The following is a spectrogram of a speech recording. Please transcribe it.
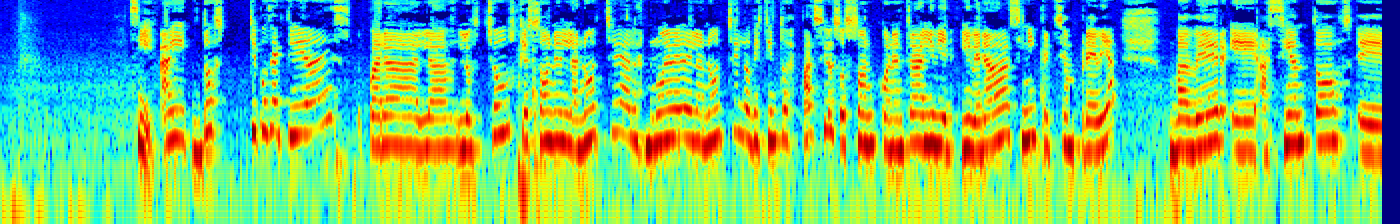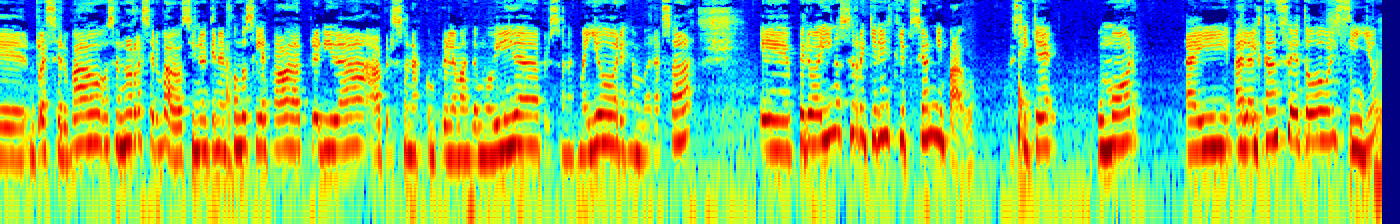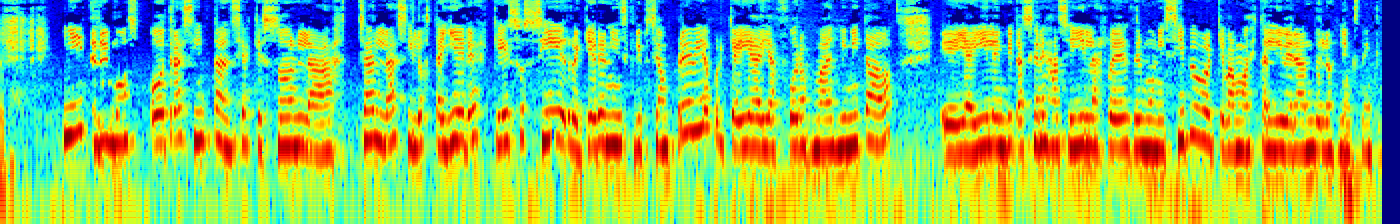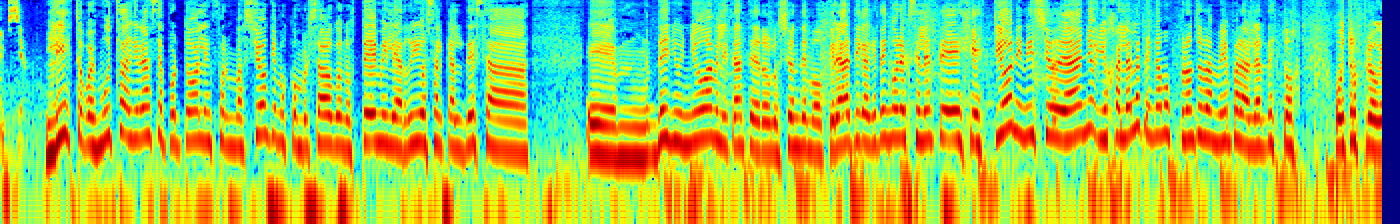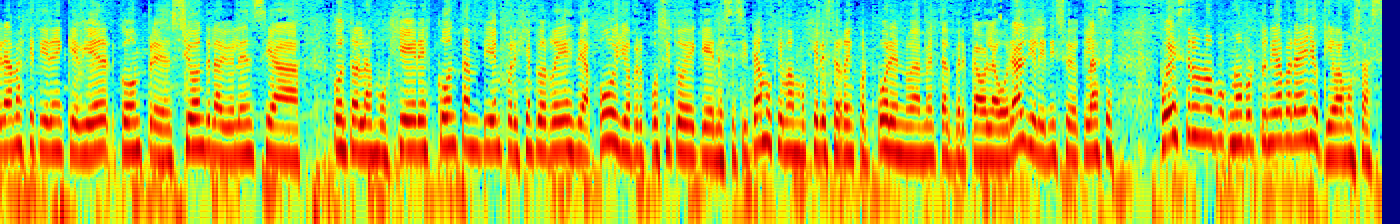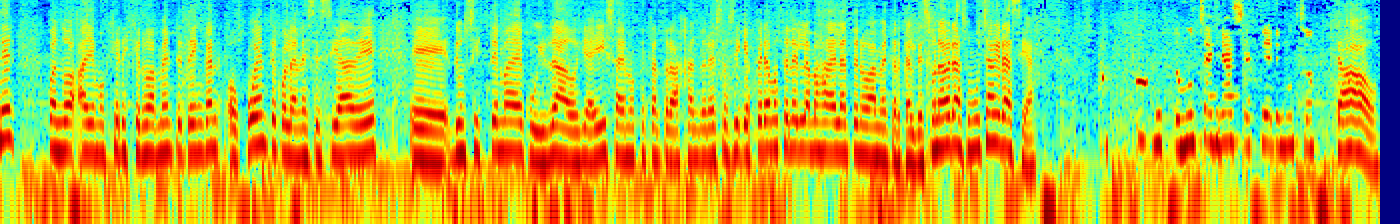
Sí, hay dos tipos de actividades para los shows que son en la noche, a las 9 de la noche, en los distintos espacios. Esos son con entrada liberada, sin inscripción previa. Va a haber eh, asientos eh, reservados, o sea, no reservados, sino que en el fondo se les va a dar prioridad a personas con problemas de movilidad, personas mayores, embarazadas. Eh, pero ahí no se requiere inscripción ni pago. Así que humor ahí al alcance de todo bolsillo. Y tenemos otras instancias que son las charlas y los talleres, que eso sí requieren inscripción previa porque ahí hay aforos más limitados. Eh, y ahí la invitación es a seguir las redes del municipio porque vamos a estar liberando los links de inscripción. Listo, pues muchas gracias por toda la información que hemos conversado con usted, Emilia Ríos, alcaldesa eh, de Ñuñoa, militante de Revolución Democrática, que tenga una excelente gestión, inicio de año y ojalá la tengamos pronto también para hablar de estos otros programas que tienen que ver con prevención de la violencia contra las mujeres, con también, por ejemplo, redes de apoyo a propósito de que necesitamos que más mujeres se reincorporen nuevamente al mercado laboral y el inicio de clases puede ser una, oportunidad para ello. ¿Qué vamos a hacer cuando haya mujeres que nuevamente tengan o cuente con la necesidad de, eh, de un sistema de cuidados? Y ahí sabemos que están trabajando en eso, así que esperamos más adelante nuevamente, alcaldesa. Un abrazo, muchas gracias. Muchas gracias, cuídate mucho. Chao.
